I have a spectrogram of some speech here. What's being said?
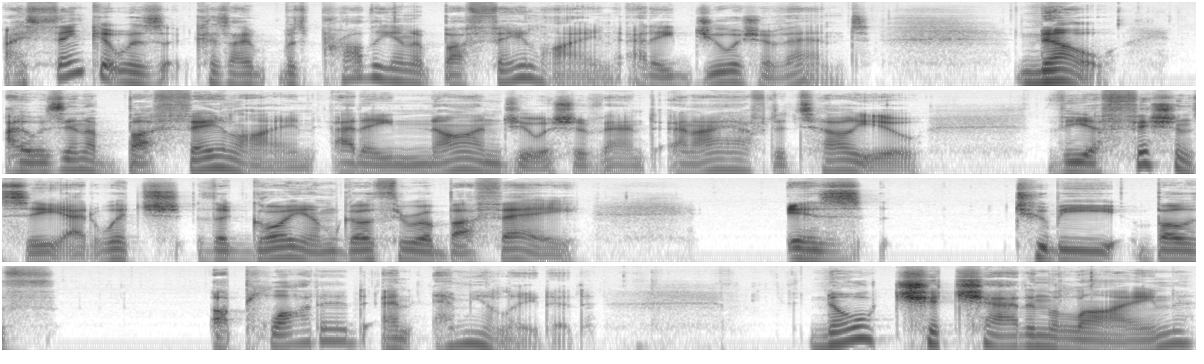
I think it was because I was probably in a buffet line at a Jewish event. No, I was in a buffet line at a non Jewish event, and I have to tell you, the efficiency at which the Goyim go through a buffet is to be both applauded and emulated. No chit chat in the line,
